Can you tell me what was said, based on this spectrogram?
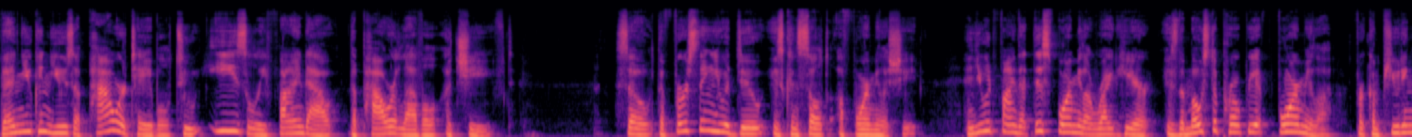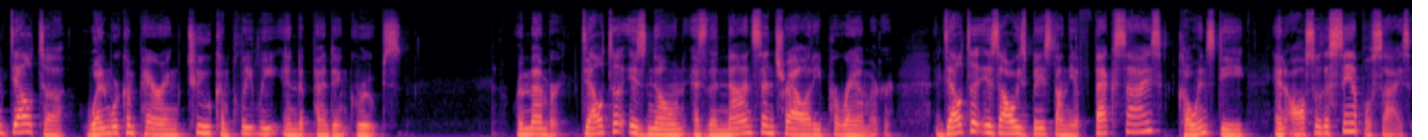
then you can use a power table to easily find out the power level achieved. So the first thing you would do is consult a formula sheet. And you would find that this formula right here is the most appropriate formula for computing delta when we're comparing two completely independent groups. Remember, delta is known as the non-centrality parameter. Delta is always based on the effect size, Cohen's d, and also the sample size,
